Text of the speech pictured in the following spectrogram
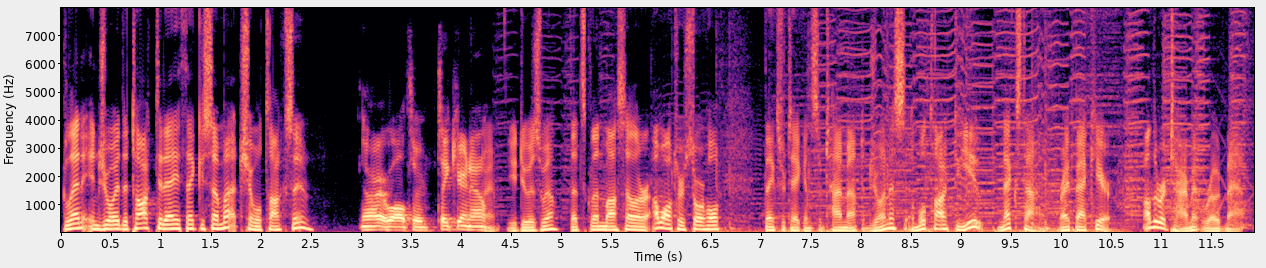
Glenn, enjoyed the talk today. Thank you so much, and we'll talk soon. All right, Walter. Take care now. Right, you do as well. That's Glenn Mosseller. I'm Walter Storholt. Thanks for taking some time out to join us, and we'll talk to you next time, right back here on the Retirement Roadmap.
